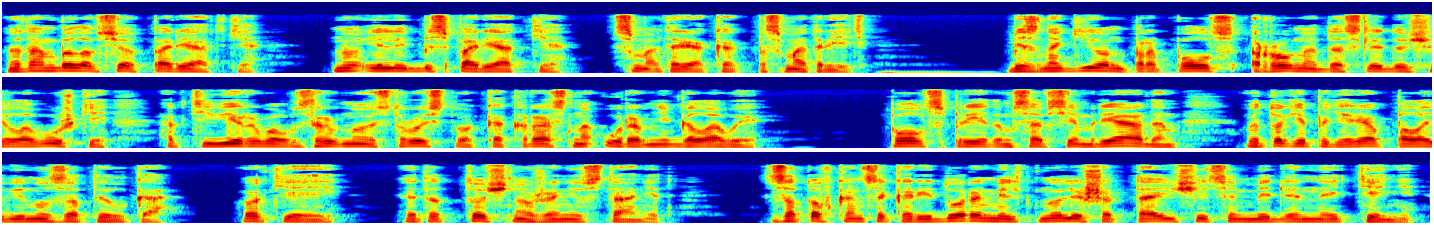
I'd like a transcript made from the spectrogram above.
Но там было все в порядке. Ну или беспорядке, смотря как посмотреть. Без ноги он прополз ровно до следующей ловушки, активировав взрывное устройство как раз на уровне головы. Полз при этом совсем рядом, в итоге потеряв половину затылка. Окей, этот точно уже не встанет. Зато в конце коридора мелькнули шатающиеся медленные тени.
